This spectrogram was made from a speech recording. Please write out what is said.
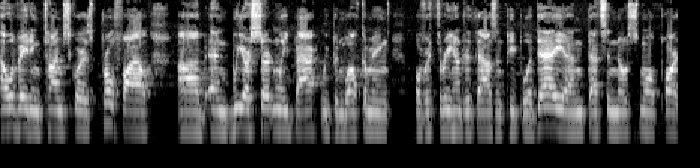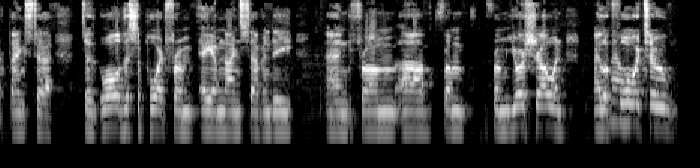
elevating Times Square's profile. Uh, and we are certainly back. We've been welcoming over 300,000 people a day, and that's in no small part thanks to, to all of the support from AM 970 and from uh, from from your show. And I look Wow. forward to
